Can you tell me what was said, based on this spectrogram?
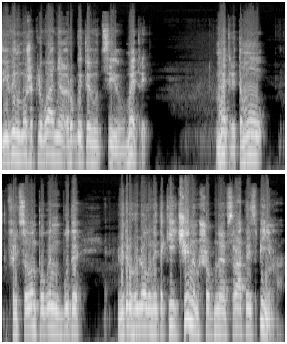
і він може клювання робити ці, в метрі. В метрі. Тому фрикціон повинен бути відрегульований таким чином, щоб не всрати спінінга.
